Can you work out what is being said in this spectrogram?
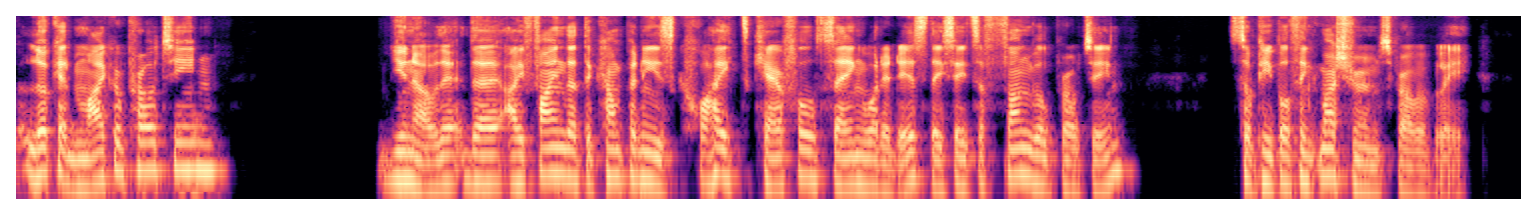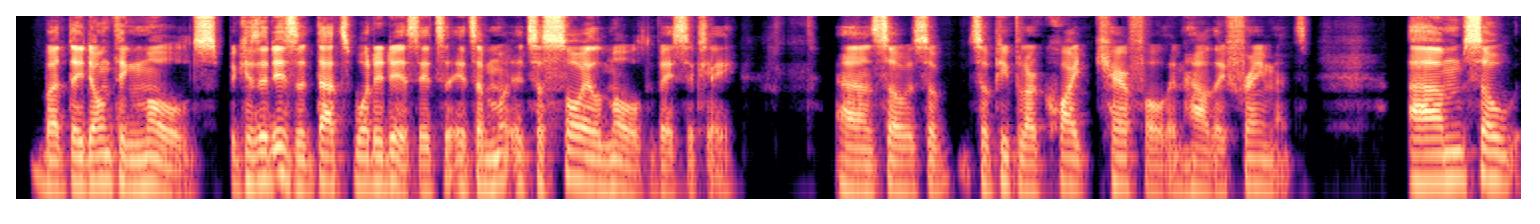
look at mycoprotein you know the, the I find that the company is quite careful saying what it is. They say it's a fungal protein, so people think mushrooms probably, but they don't think molds because it is that's what it is. It's it's a it's a soil mold basically. Uh, so so so people are quite careful in how they frame it. Um, so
